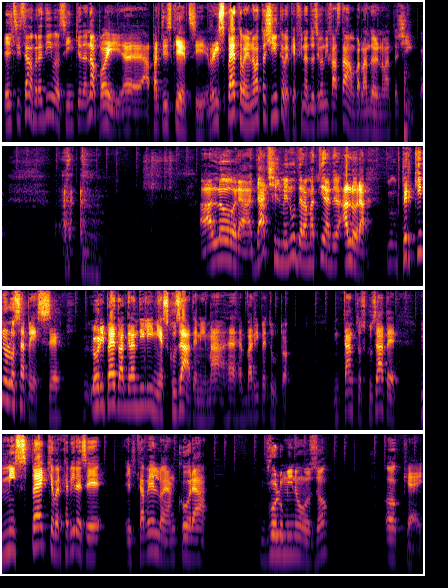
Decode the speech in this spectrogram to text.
e il sistema operativo si inchiede. No, poi, eh, a parte gli scherzi, rispetto per il 95 perché fino a due secondi fa stavamo parlando del 95. Allora, dacci il menu della mattina. Allora, per chi non lo sapesse, lo ripeto a grandi linee, scusatemi, ma eh, va ripetuto. Intanto, scusate, mi specchio per capire se il capello è ancora voluminoso. Ok.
